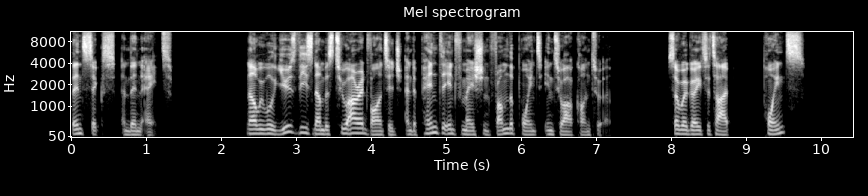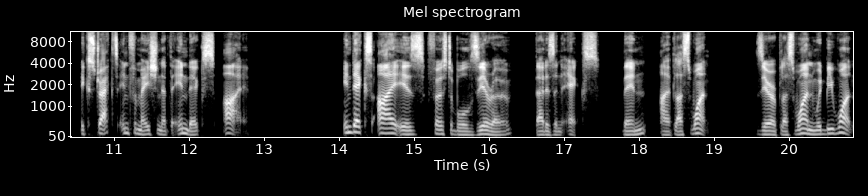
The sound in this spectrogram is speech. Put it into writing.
then 6, and then 8. Now we will use these numbers to our advantage and append the information from the point into our contour. So we're going to type points, extract information at the index i. Index i is, first of all, 0, that is an x. Then i plus 1. 0 plus 1 would be 1.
